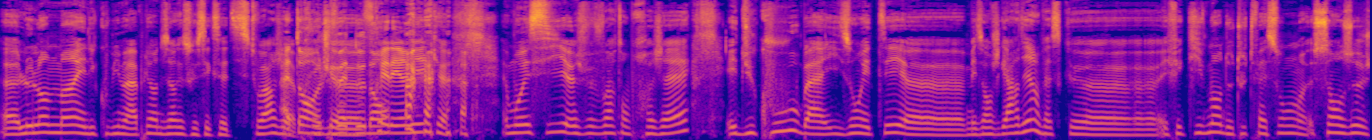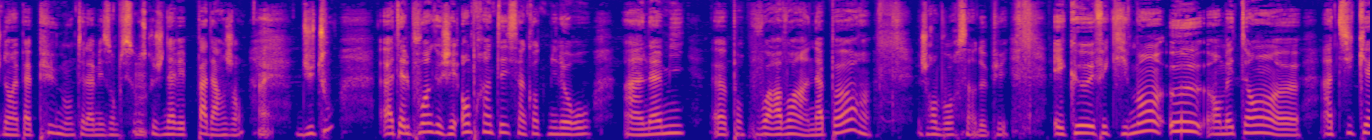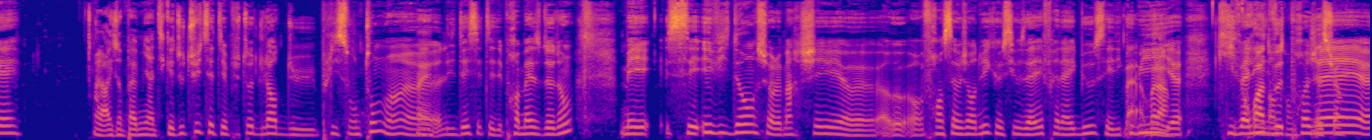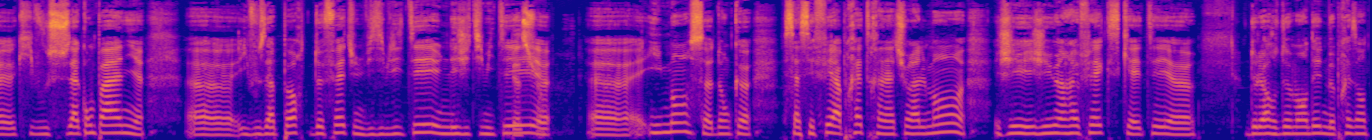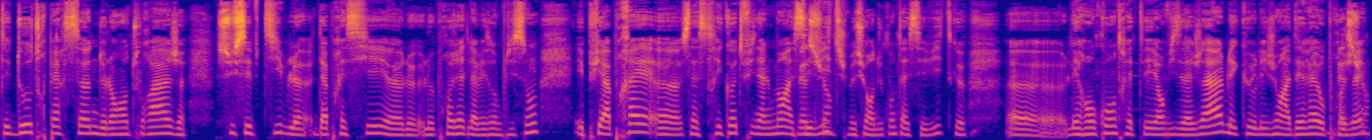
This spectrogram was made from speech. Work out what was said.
Euh, le lendemain, Elie Koubi m'a appelé en disant qu'est-ce que c'est que cette histoire? J'ai Attends, appris je que veux être dedans. Frédéric, moi aussi, euh, je veux voir ton projet. Et du coup, bah, ils ont été euh, mes anges gardiens parce que euh, effectivement, de toute façon, sans eux, je n'aurais pas pu monter la maison Plisson Mm. parce que je n'avais pas d'argent Ouais. du tout. À tel point que j'ai emprunté 50 000 euros à un ami euh, pour pouvoir avoir un apport. Je rembourse hein, depuis. Et que effectivement, eux, en mettant euh, un ticket alors, ils n'ont pas mis un ticket tout de suite, c'était plutôt de l'ordre du pli-son-ton. Hein. Euh, L'idée, c'était des promesses de dons. Mais c'est évident sur le marché euh, en français aujourd'hui que si vous avez Frédéric Bius et Elie Bah, voilà. euh, qui, valident votre ton- projet, euh, qui vous accompagnent, euh, ils vous apportent de fait une visibilité, une légitimité. Euh, immense donc euh, ça s'est fait après très naturellement j'ai eu un réflexe qui a été euh, de leur demander de me présenter d'autres personnes de leur entourage susceptibles d'apprécier euh, le, le projet de la Maison Plisson. Et puis après, euh, ça se tricote finalement assez Bien sûr. vite. Je me suis rendu compte assez vite que euh, les rencontres étaient envisageables et que les gens adhéraient au projet.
